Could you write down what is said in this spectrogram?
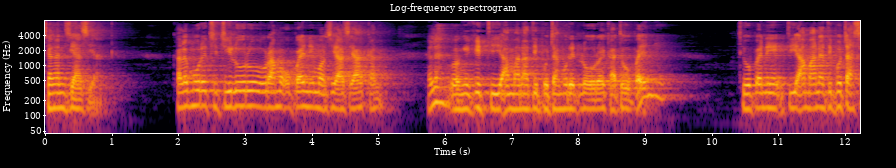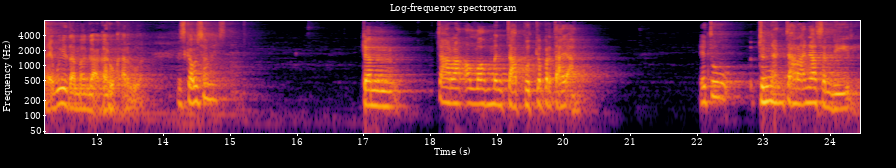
Jangan sia-sia. Kalau murid siji loro ora mau upeni mau sia-siakan. Alah wong iki diamanati bocah murid loro gak diupeni. Diupeni diamanati bocah sewu ya tambah gak karu-karuan. Wis gak usah. Dan cara Allah mencabut kepercayaan itu dengan caranya sendiri.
